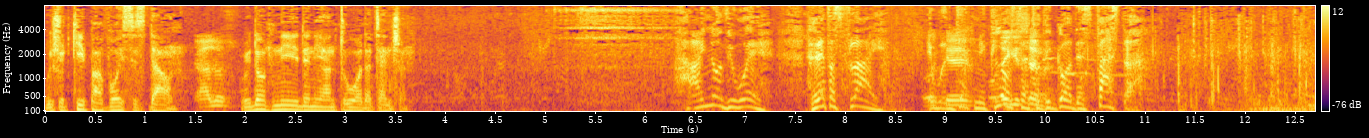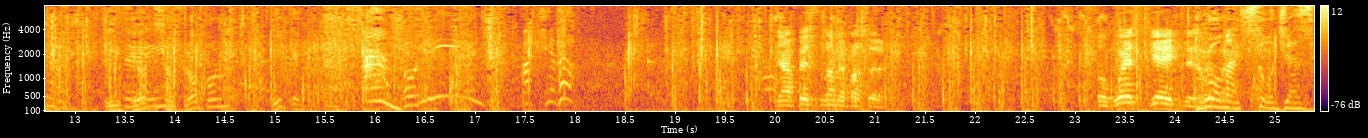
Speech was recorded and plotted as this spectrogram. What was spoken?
We should keep our voices down. We don't need any untoward attention. I know the way. Let us fly. It will Okay, get me οδήγησέ closer to με. the goddess faster. Για πες που θα με πας τώρα. Το West Gate λες. Roman soldiers,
